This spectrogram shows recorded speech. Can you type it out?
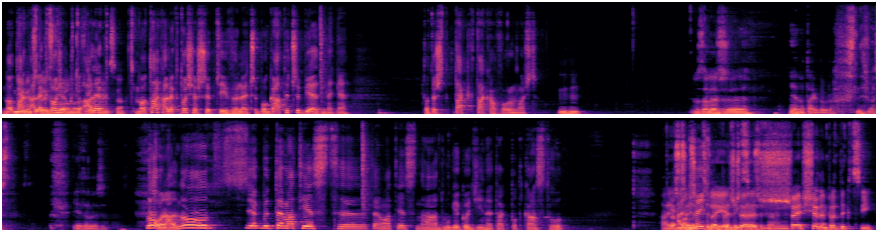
No tak, wiem, ale to kto, się, kto, ale, no tak, ale kto się szybciej wyleczy, bogaty czy biedny, nie? To też tak, taka wolność. No zależy... Nie, no tak, dobra. Nie zależy. Dobra, no jakby temat jest, e, temat jest na długie godziny, tak, podcastu. A A jeszcze tutaj tyle jeszcze predykcji przed nami. 6-7 predykcji.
